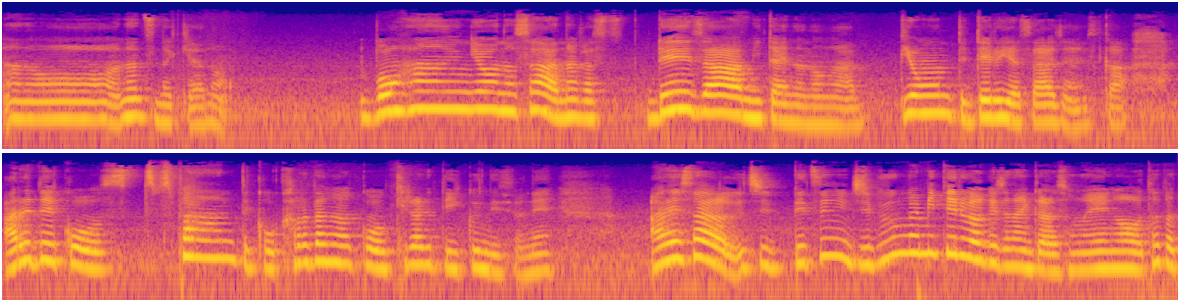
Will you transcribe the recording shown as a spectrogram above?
あのなんつうんだっけあの防犯用のさなんかレーザーみたいなのがビョーンって出るやつあるじゃないですか。あれでこうスパーンってこう体がこう切られていくんですよね。あれさうち別に自分が見てるわけじゃないからその映画を。ただ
